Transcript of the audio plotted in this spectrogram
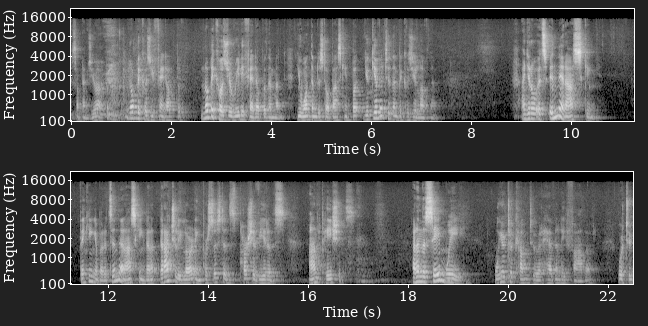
Sometimes you are, not because you're fed up, but not because you're really fed up with them and you want them to stop asking, but you give it to them because you love them. And you know, it's in their asking, thinking about it, it's in their asking that they're actually learning persistence, perseverance, and patience. And in the same way, we are to come to our Heavenly Father we're to,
